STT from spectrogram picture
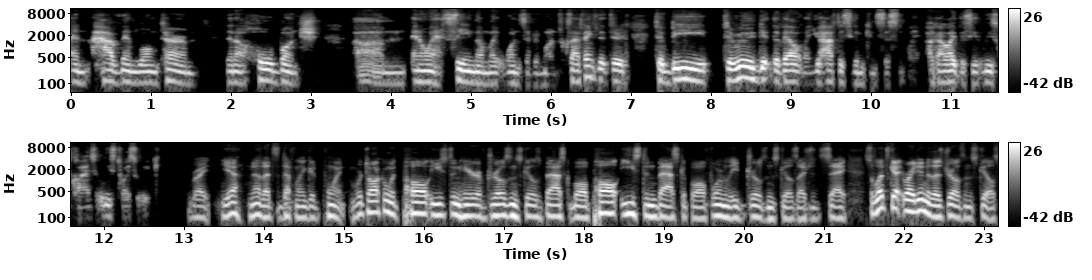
and have them long term than a whole bunch. Um, and only seeing them like once every month. Because I think that to to be to really get development, you have to see them consistently. Like I like to see at least clients at least twice a week. Right. Yeah. No, that's definitely a good point. We're talking with Paul Easton here of Drills and Skills Basketball. Paul Easton Basketball, formerly Drills and Skills, I should say. So let's get right into those drills and skills.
